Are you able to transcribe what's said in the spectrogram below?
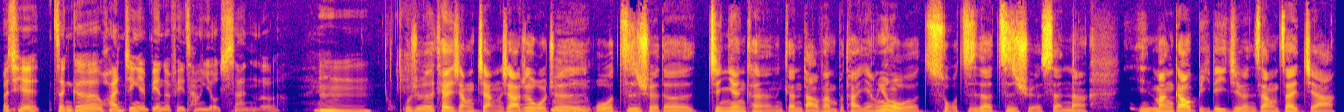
而且整个环境也变得非常友善了。嗯我觉得可以想讲一下，就是我觉得嗯我自学的经验可能跟大部分不太一样，因为我所知的自学生呢、蛮高比例基本上在家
